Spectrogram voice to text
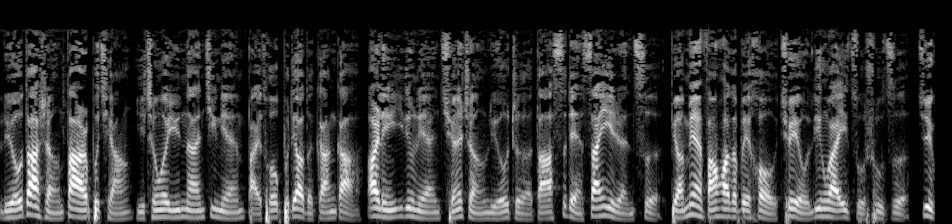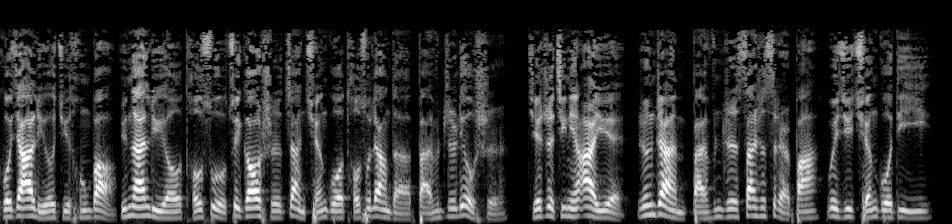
旅游大省大而不强，已成为云南近年摆脱不掉的尴尬。二零一六年全省旅游者达四点三亿人次，表面繁华的背后却有另外一组数字。据国家旅游局通报，云南旅游投诉最高时占全国投诉量的百分之六十，截至今年二月，仍占百分之三十四点八，位居全国第一。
